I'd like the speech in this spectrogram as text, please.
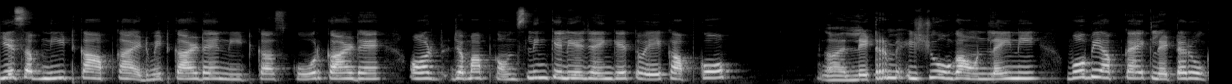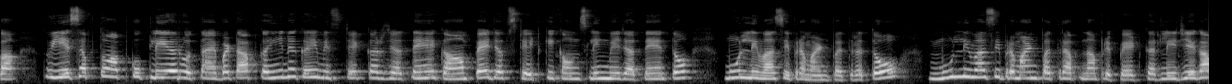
ये सब नीट का आपका एडमिट कार्ड है, नीट का स्कोर कार्ड है, और जब आप काउंसलिंग के लिए जाएँगे तो एक आपको लेटर में इशू होगा ऑनलाइन ही, वो भी आपका एक लेटर होगा। तो ये सब तो आपको क्लियर होता है, बट आप कहीं ना कहीं मिस्टेक कर जाते हैं। कहाँ पे? जब स्टेट की काउंसलिंग में जाते हैं तो मूल निवासी प्रमाण पत्र। तो मूल निवासी प्रमाण पत्र अपना प्रिपेयर कर लीजिएगा।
